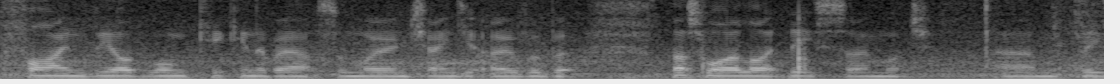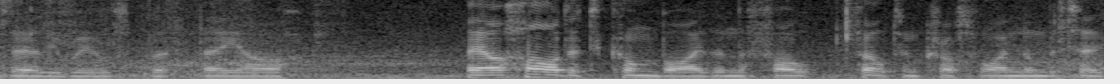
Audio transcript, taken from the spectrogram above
find the odd one kicking about somewhere and change it over but that's why I like these so much um, these early wheels but they are they are harder to come by than the Fel Felton Crosswind number two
